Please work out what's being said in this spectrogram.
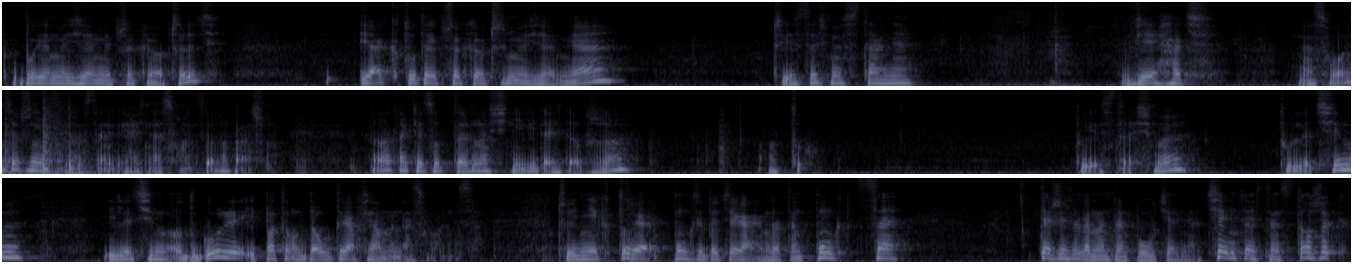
Próbujemy Ziemię przekroczyć. Jak tutaj przekroczymy Ziemię, czy jesteśmy w stanie wjechać na Słońce, czy nie jesteśmy w stanie wjechać na Słońce? Popatrzmy. To takie subtelności nie widać dobrze. O tu. Tu jesteśmy. Tu lecimy i lecimy od góry i potem dołu trafiamy na Słońce. Czyli niektóre punkty docierają. Zatem punkt C też jest elementem półcienia. Cień to jest ten stożek,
